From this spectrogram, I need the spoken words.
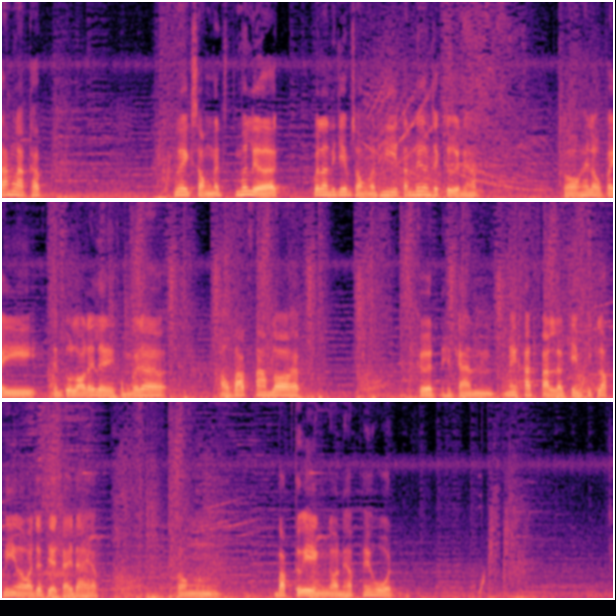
ตั้งหลักครับ เมื่ออีกสองนาเมื่อเหลือเวลาในเกม 2 นาทีตันเดอร์จะเกิดนะครับ ก็ให้เราไปเต็มตัวรอได้เลย ผมก็จะเอาบัฟฟาร์มรอครับ เกิดเหตุการณ์ไม่คาดฝันแล้วเกมพลิกล็อกนี่เราอาจจะเสียใจได้ครับ ต้องบัฟตัวเองก่อนนะครับให้โหด โอเค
